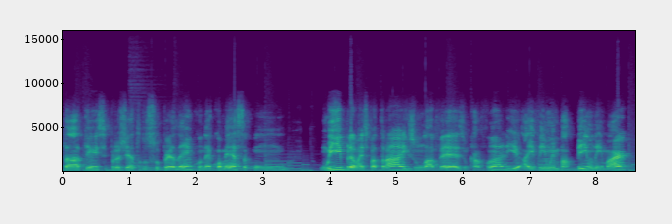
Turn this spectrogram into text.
tá, tem esse projeto do super elenco, né? Começa com um Ibra mais pra trás, um Lavezzi, um Cavani, aí vem um Mbappé um Neymar.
